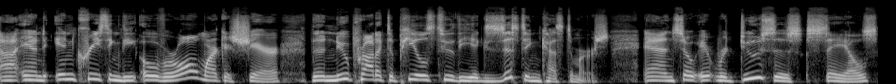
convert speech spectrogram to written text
uh, and increasing the overall market share, the new product appeals to the existing customers. And so it reduces sales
